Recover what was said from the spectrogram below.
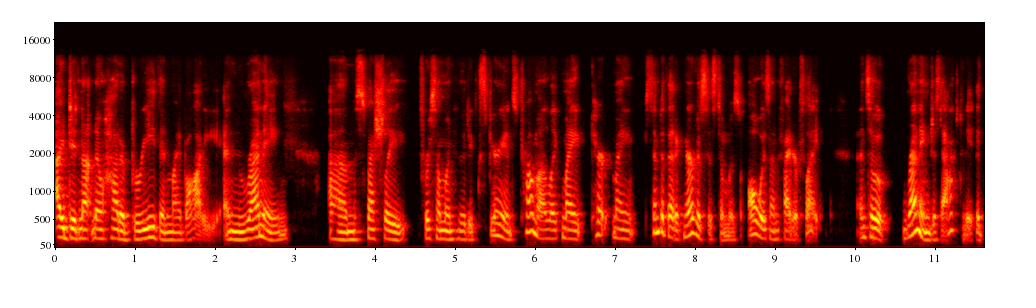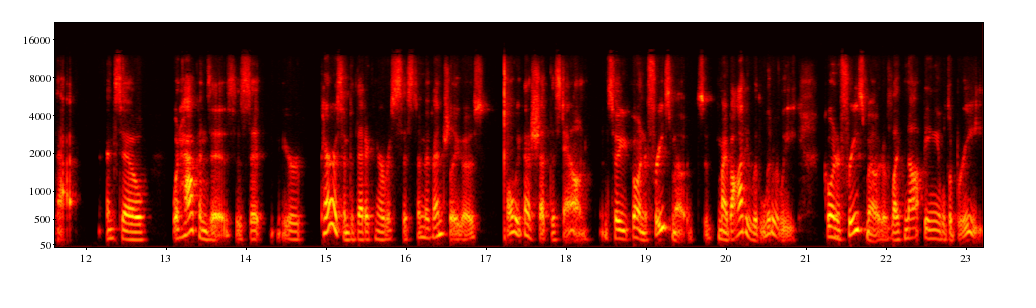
I did not know how to breathe in my body. And running, um, especially for someone who had experienced trauma, like my par- my sympathetic nervous system was always on fight or flight, and so running just activated that. And so what happens is is that your parasympathetic nervous system eventually goes oh we got to shut this down. And so you go into freeze mode. So my body would literally go into freeze mode of like not being able to breathe.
